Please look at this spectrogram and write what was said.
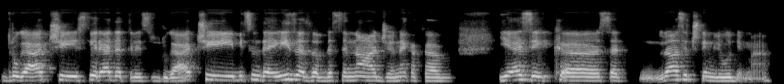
drugačiji, svi redatelji su drugačiji i mislim da je izazov da se nađe nekakav jezik uh, sa različitim ljudima.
